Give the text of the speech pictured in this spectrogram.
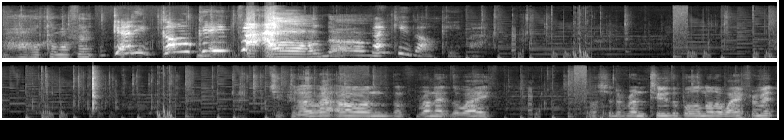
Oh, come off it. Get it, goalkeeper! Oh no! Thank you, goalkeeper. Chip it over. Oh, and I've run out the way. I should have run to the ball, not away from it.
